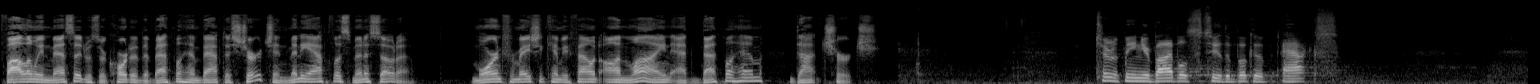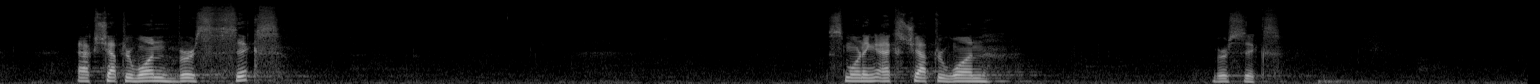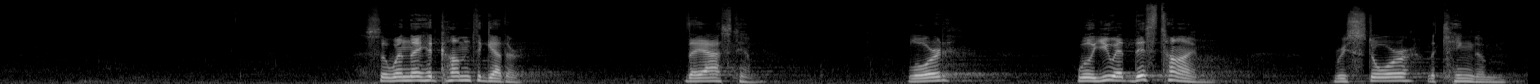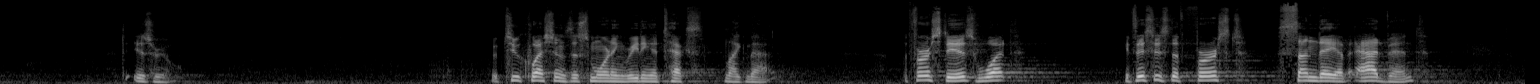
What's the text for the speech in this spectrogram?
Following message was recorded at Bethlehem Baptist Church in Minneapolis, Minnesota. More information can be found online at bethlehem.church. Turn with me in your Bibles to the book of Acts. Acts chapter 1, verse 6. This morning, Acts chapter 1, verse 6. So when they had come together, they asked him, Lord, will you at this time restore the kingdom to Israel? We have two questions this morning reading a text like that. The first is what, if this is the first Sunday of Advent,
